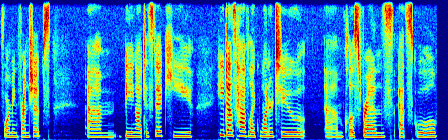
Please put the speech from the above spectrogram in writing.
forming friendships. Um, being autistic, he he does have like one or two um, close friends at school.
